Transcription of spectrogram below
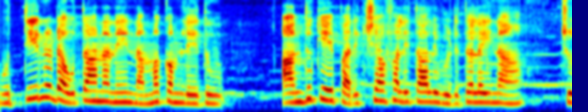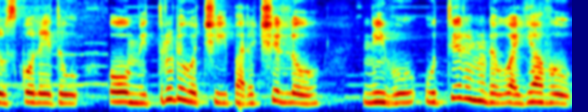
ఉత్తీర్ణుడవుతాననే నమ్మకం లేదు. అందుకే పరీక్షా ఫలితాలు విడుదలైనా చూసుకోలేదు. ఓ మిత్రుడు వచ్చి పరీక్షల్లో నీవు ఉత్తీర్ణుడు అయ్యావు.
